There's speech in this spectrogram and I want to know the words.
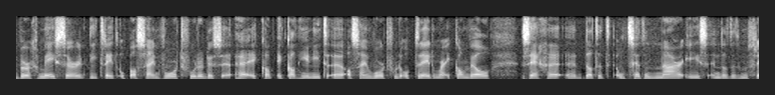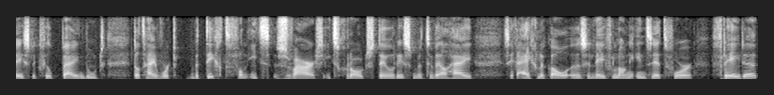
burgemeester die treedt op als zijn woordvoerder. Dus uh, ik, kan, ik kan hier niet uh, als zijn woordvoerder optreden, maar ik kan wel zeggen uh, dat het ontzettend naar is en dat het hem vreselijk veel pijn doet dat hij wordt beticht van iets zwaars, iets groots, terrorisme, terwijl hij zich eigenlijk al zijn leven lang inzet voor vrede.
